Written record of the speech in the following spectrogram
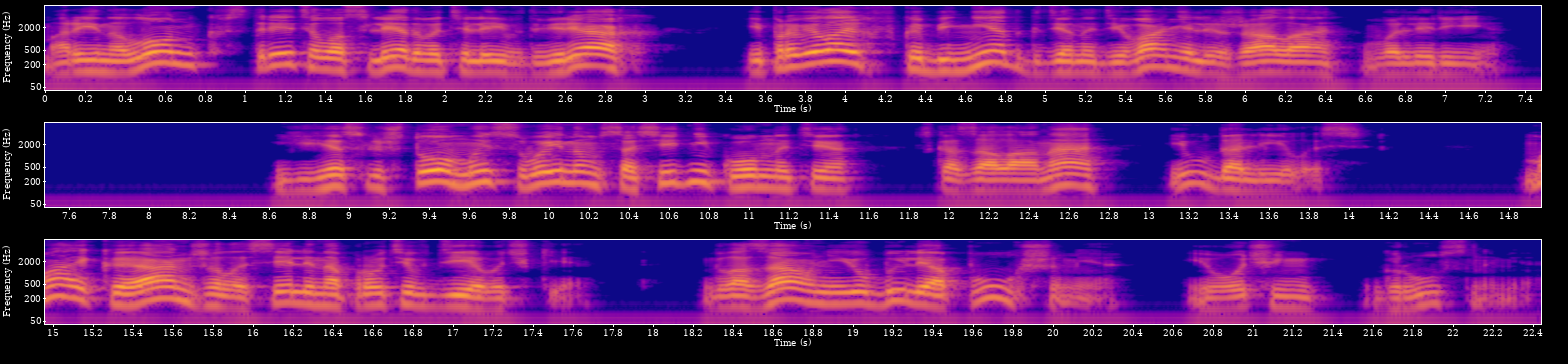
Марина Лонг встретила следователей в дверях и провела их в кабинет, где на диване лежала Валерия. «Если что, мы с Уэйном в соседней комнате», — сказала она и удалилась. Майк и Анжела сели напротив девочки. Глаза у нее были опухшими и очень грустными.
